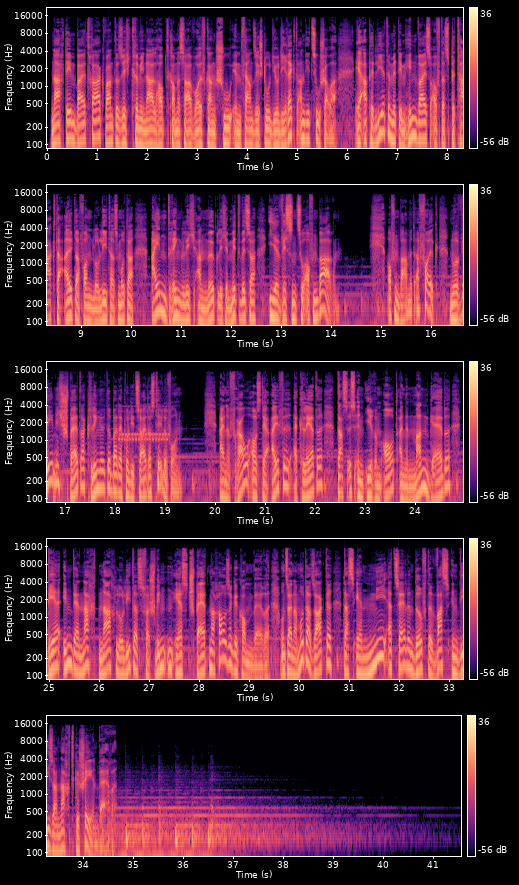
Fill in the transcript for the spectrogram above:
Nach dem Beitrag wandte sich Kriminalhauptkommissar Wolfgang Schuh im Fernsehstudio direkt an die Zuschauer. Er appellierte mit dem Hinweis auf das betagte Alter von Lolitas Mutter eindringlich an mögliche Mitwisser, ihr Wissen zu offenbaren. Offenbar mit Erfolg. Nur wenig später klingelte bei der Polizei das Telefon. Eine Frau aus der Eifel erklärte, dass es in ihrem Ort einen Mann gäbe, der in der Nacht nach Lolitas Verschwinden erst spät nach Hause gekommen wäre und seiner Mutter sagte, dass er nie erzählen dürfte, was in dieser Nacht geschehen wäre.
